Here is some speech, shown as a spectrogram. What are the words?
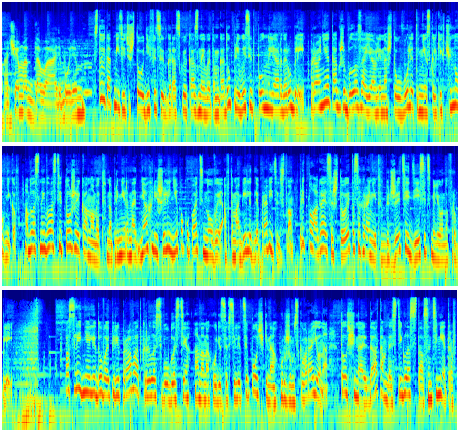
А чем отдавать будем? Стоит отметить, что дефицит городской казны в этом году превысит полмиллиарда рублей. Ранее также было заявлено, что уволят нескольких чиновников. Областные власти тоже экономят. Например, на днях решили не покупать новые автомобили для правительства. Предполагается, что это сохранит в бюджете 10 миллионов рублей. Последняя ледовая переправа открылась в области. Она находится в селе Цепочкино, Уржумского района. Толщина льда там достигла 100 сантиметров.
